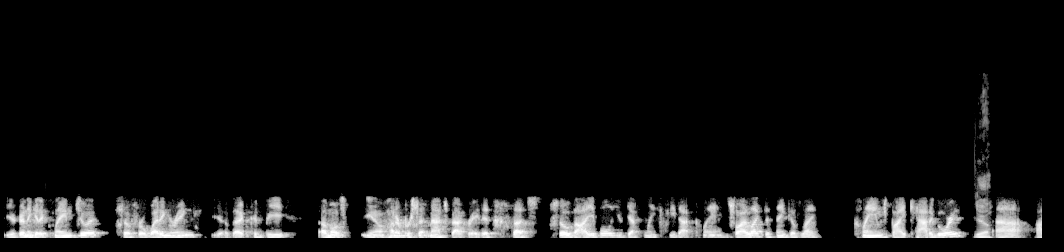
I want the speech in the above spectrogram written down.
you're going to get a claim to it. So for wedding rings, know, that could be almost, you know, 100% match back rate. It's such so valuable, you definitely see that claim. So I like to think of like claims by category. Yeah. Uh, I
